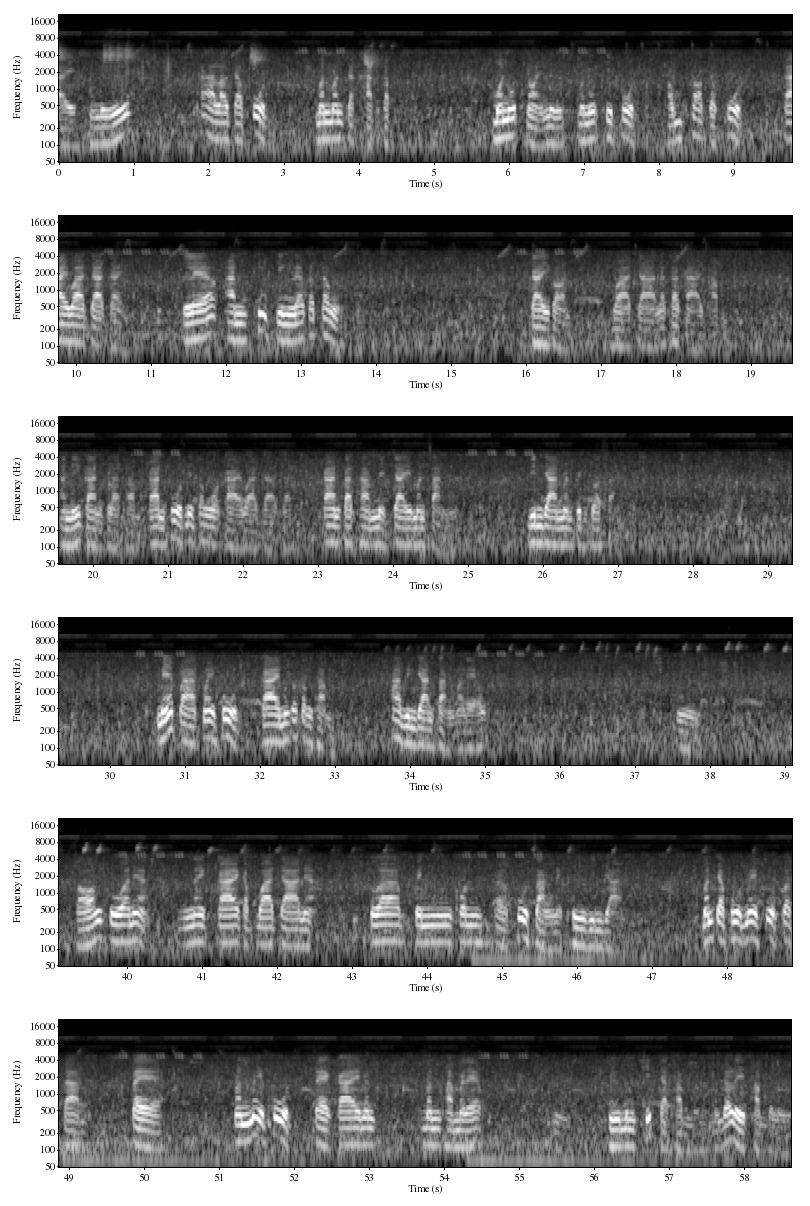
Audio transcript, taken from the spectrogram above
หรือถ้าเราจะพูดมันมันจะขัดกับมนุษย์หน่อยหนึ่งมนุษย์ที่พูดเขาชอบจะพูดกายวาจาใจ แล้วอันที่จริงแล้วก็ต้อง ใจก่อน วาจาแล้วก็กายทำอันนี้การกระทำการพูดนี่ต้องว่ากายวาจาใจการกระทำเนี่ยใจมันสั่ง วิญญาณมันเป็นตัวสั่งแม้ปากไม่พูดกายมันก็ต้องทำถ้าวิญญาณสั่งมาแล้วอสองตัวเนี่ยในกายกับวาจาเนี่ย ตัวเป็นคนผู้สั่งเนี่ยคือวิญญาณ มันจะพูดไม่พูดก็ตาม แต่มันไม่พูดแต่กายมันมันทำไปแล้ว คือมันคิดจะทำมันก็เลยทำไปเลย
